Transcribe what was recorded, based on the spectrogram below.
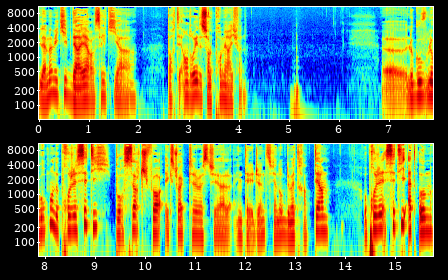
la même équipe derrière celle qui a porté Android sur le premier iPhone. Euh, le, groupement de projet SETI pour Search for Extraterrestrial Intelligence vient donc de mettre un terme au projet SETI at Home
